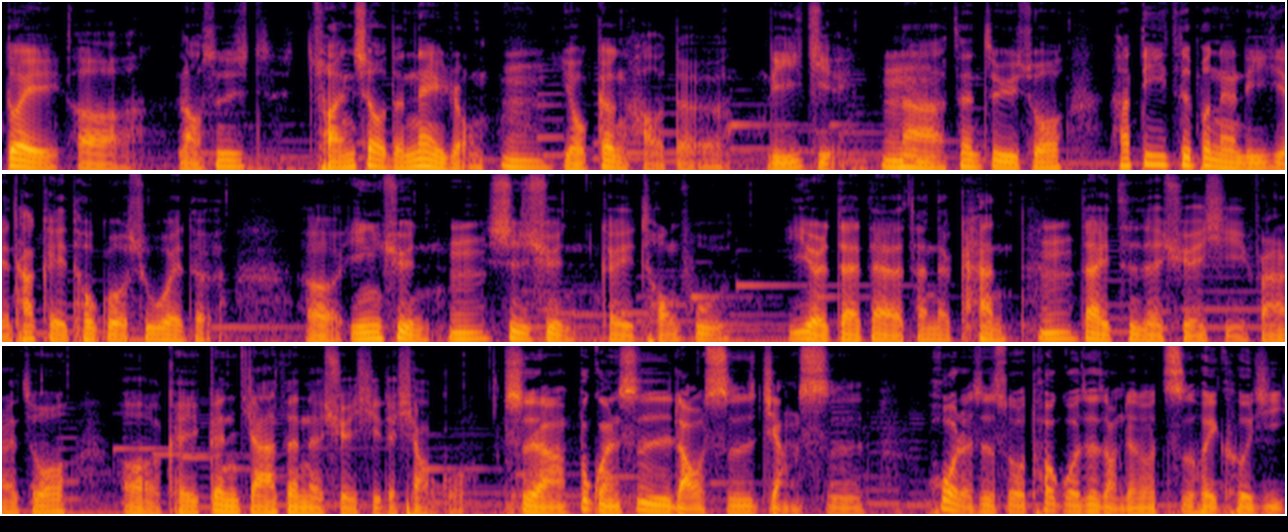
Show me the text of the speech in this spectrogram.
对呃老师传授的内容，嗯，有更好的理解。嗯，那甚至于说，他第一次不能理解，他可以透过数位的呃音讯、嗯视讯，可以重复。一而再，再而三的看，嗯，再一次的学习，反而说，呃，可以更加深的学习的效果。是啊，不管是老师、讲师，或者是说透过这种叫做智慧科技，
